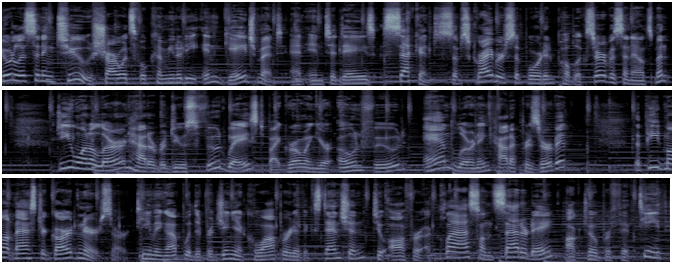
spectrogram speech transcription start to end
You're listening to Charlottesville Community Engagement, and in today's second subscriber supported public service announcement, do you want to learn how to reduce food waste by growing your own food and learning how to preserve it? The Piedmont Master Gardeners are teaming up with the Virginia Cooperative Extension to offer a class on Saturday, October 15th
